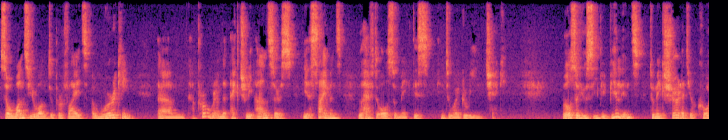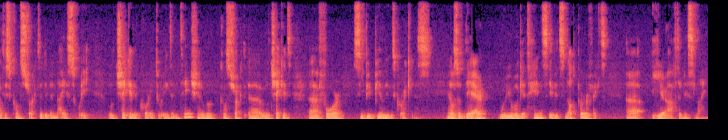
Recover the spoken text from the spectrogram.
So once you want to provide a working um, a program that actually answers the assignments, you'll have to also make this into a green check. We'll also use CPP-lint to make sure that your code is constructed in a nice way. We'll check it according to indentation, we'll, construct, uh, we'll check it uh, for CPP-lint correctness. And also there, you will get hints if it's not perfect uh, here after this line.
